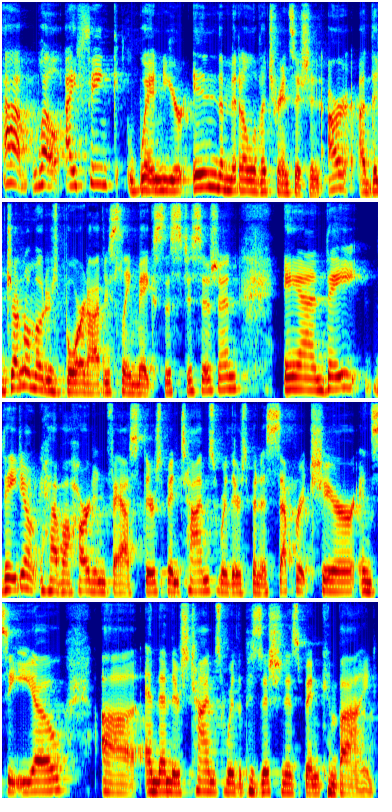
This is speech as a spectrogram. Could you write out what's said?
Uh, well, I think when you're in the middle of a transition, our uh, the General Motors board obviously makes this decision, and they they don't have a hard and fast. There's been times where there's been a separate chair and CEO, uh, and then there's times where the position has been combined.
